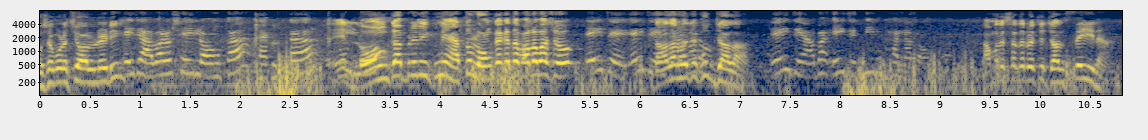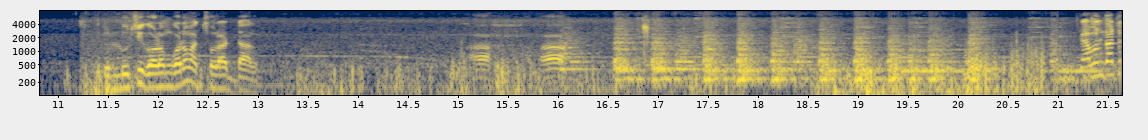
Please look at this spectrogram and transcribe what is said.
বসে পড়েছি অলরেডি এই যে আবারও সেই লঙ্কা একটা এ লঙ্কা প্রেমিক তুমি এত লঙ্কা খেতে ভালোবাসো? এই যে এই যে দাদার হয়েছে খুব জ্বালা। এই যে আবার এই যে তিনখানা লঙ্কা। আমাদের সাথে রয়েছে জানছেই না একটু লুচি গরম গরম আর ছোলার ডাল। আহ আহ। কেমন খাচ্ছ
